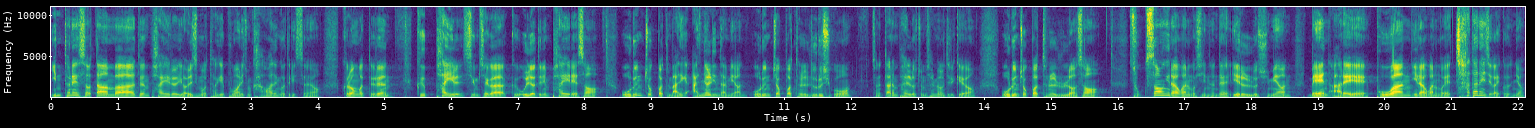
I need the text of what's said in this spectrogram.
인터넷에서 다운받은 파일을 열지 못하게 보안이 좀 강화된 것들이 있어요. 그런 것들은 그 파일 지금 제가 그 올려드린 파일에서 오른쪽 버튼 만약에 안 열린다면 오른쪽 버튼을 누르시고 저는 다른 파일로 좀 설명을 드릴게요. 오른쪽 버튼을 눌러서 속성이라고 하는 것이 있는데 얘를 눌러주시면 맨 아래에 보안이라고 하는 거에 차단 해제가 있거든요.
